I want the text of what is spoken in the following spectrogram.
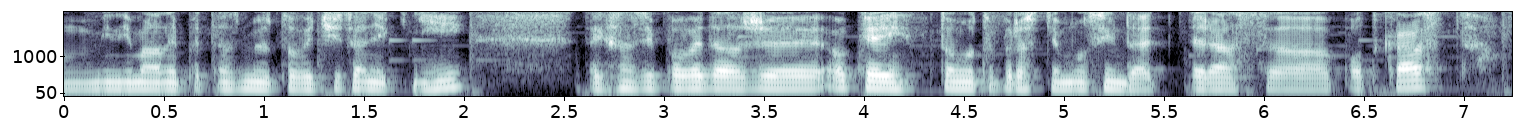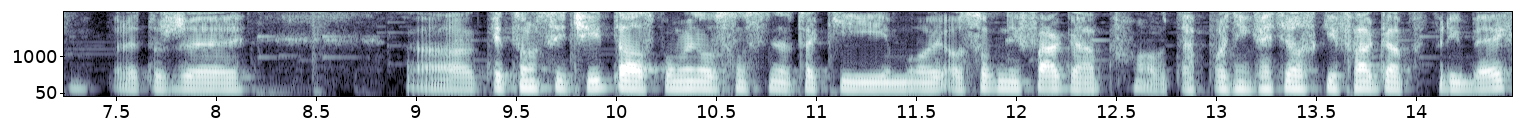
minimálne 15 minútové čítanie knihy, tak som si povedal, že OK, k tomuto proste musím dať teraz e, podcast, pretože e, keď som si čítal, spomenul som si na taký môj osobný fuck up, alebo tá podnikateľský fuck up príbeh,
